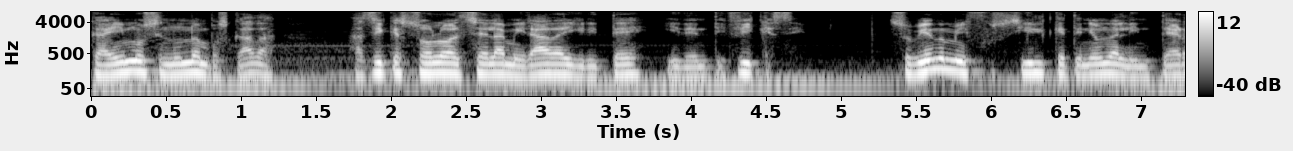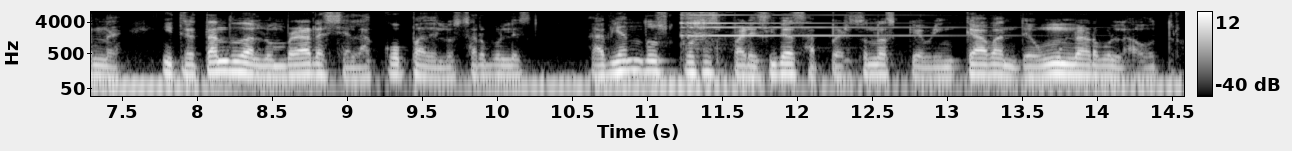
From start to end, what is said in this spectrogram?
caímos en una emboscada, así que solo alcé la mirada y grité, identifíquese subiendo mi fusil que tenía una linterna y tratando de alumbrar hacia la copa de los árboles, habían dos cosas parecidas a personas que brincaban de un árbol a otro,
